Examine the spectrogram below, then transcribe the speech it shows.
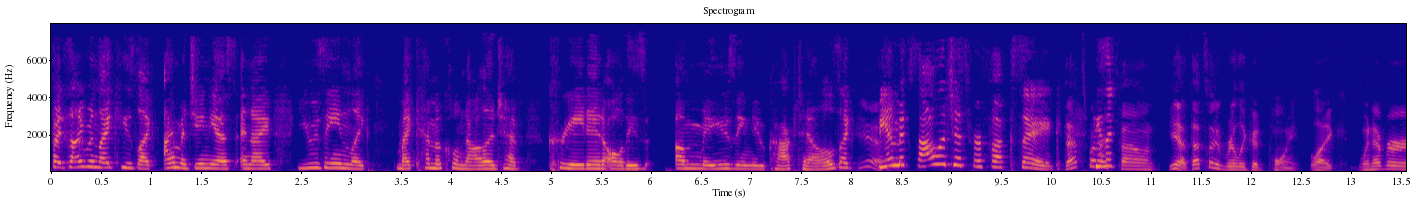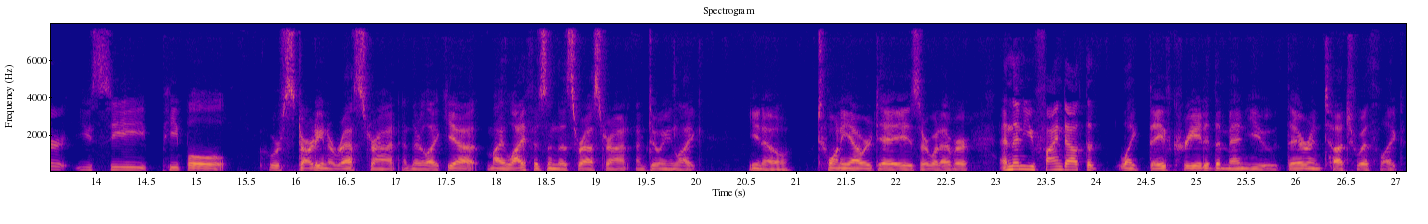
but it's not even like he's like I'm a genius, and I using like my chemical knowledge have created all these amazing new cocktails. Like, Yeah. be a mixologist for fuck's sake. That's what He's I like- found. Yeah, that's a really good point. Like, whenever you see people who are starting a restaurant and they're like, yeah, my life is in this restaurant. I'm doing like, you know, 20 hour days or whatever. And then you find out that like they've created the menu. They're in touch with like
